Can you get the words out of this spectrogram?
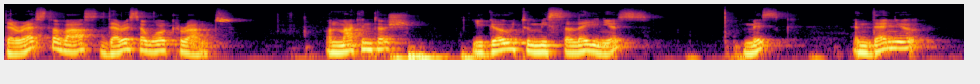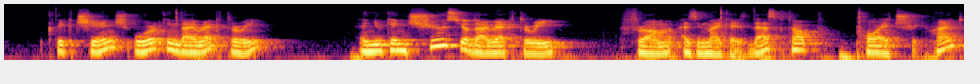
the rest of us, there is a workaround. On Macintosh, you go to miscellaneous, MISC, and then you click change working directory and you can choose your directory from, as in my case, desktop, poetry, right?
